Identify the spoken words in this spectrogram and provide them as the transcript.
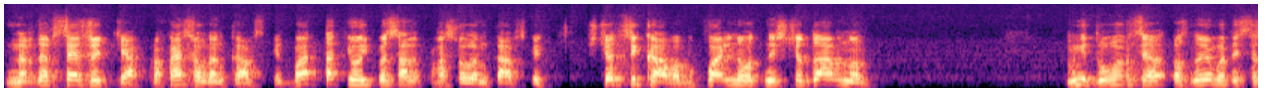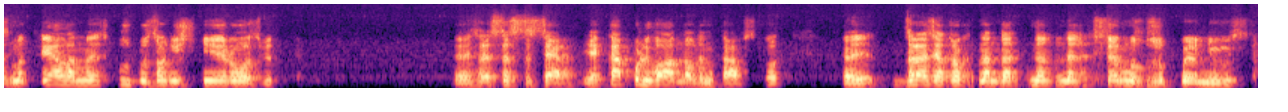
на, все життя. Професор Ленкавський. Багато так його і писали, професор Ленкавський. Що цікаво, буквально от нещодавно мені довелося ознайомитися з матеріалами служби зовнішньої розвідки е, СССР, яка полювала на Ленкавського. Е, Зараз я трохи на, на, на, цьому зупинюся.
